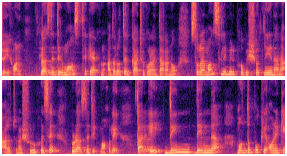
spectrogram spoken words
জয়ী হন। রাজনীতির মঞ্চ থেকে এখন আদালতের কাঠগড়ায় দাঁড়ানো সুলাইমান সেলিমের ভবিষ্যৎ নিয়ে নানা আলোচনা শুরু হয়েছে রাজনৈতিক মহলে। তার এই দিন দিন না মন্তব্যকে অনেকে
